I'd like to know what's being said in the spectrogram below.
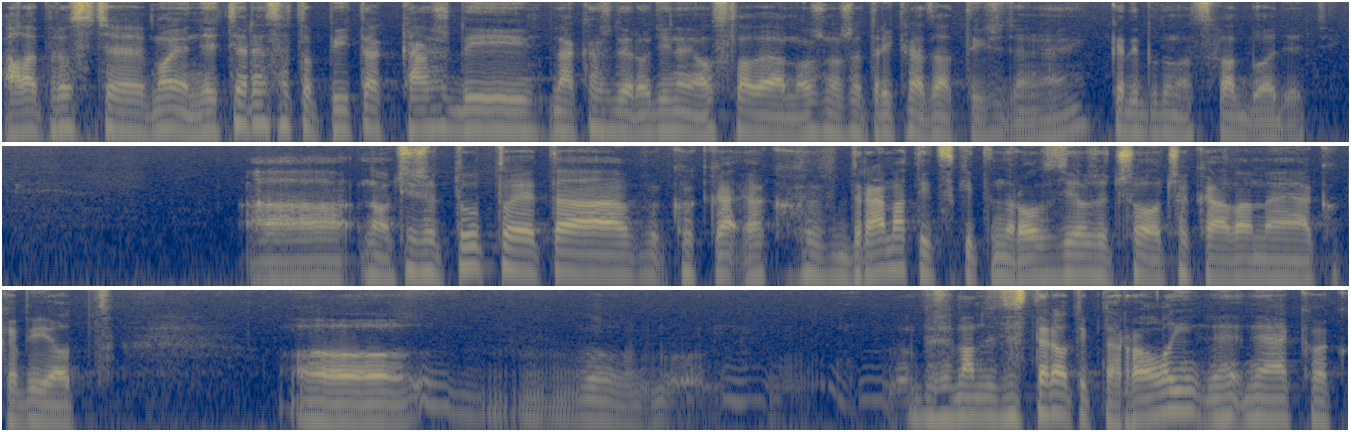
Ale proste moje netere sa to pýta každý, na každej rodinej oslave a možno, že trikrát za týždeň, hej? kedy budú mať svadbu a deti. A, no, čiže tuto je tá, ako, ako dramatický ten rozdiel, že čo očakávame ako keby od o, že máme tie stereotypné roly nejako ako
